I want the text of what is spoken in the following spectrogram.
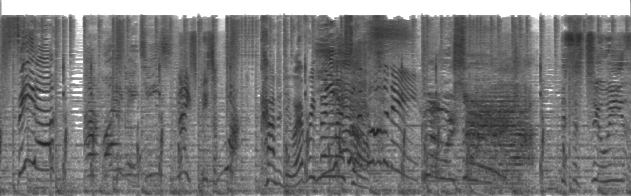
See ya! Ahoy, mateys! Nice piece of work! Gotta do everything myself. Colony! Power surge! This is too easy!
